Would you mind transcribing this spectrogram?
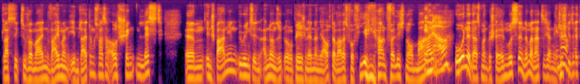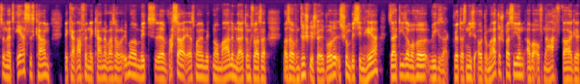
Plastik zu vermeiden, weil man eben Leitungswasser ausschenken lässt. Ähm, in Spanien, übrigens in anderen südeuropäischen Ländern ja auch, da war das vor vielen Jahren völlig normal, genau. ohne dass man bestellen musste. Ne? Man hat sich an den genau. Tisch gesetzt und als erstes kam eine Karaffe, eine Kanne, was auch immer, mit äh, Wasser, erstmal mit normalem Leitungswasser, was auf den Tisch gestellt wurde. Ist schon ein bisschen her. Seit dieser Woche, wie gesagt, wird das nicht automatisch passieren, aber auf Nachfrage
